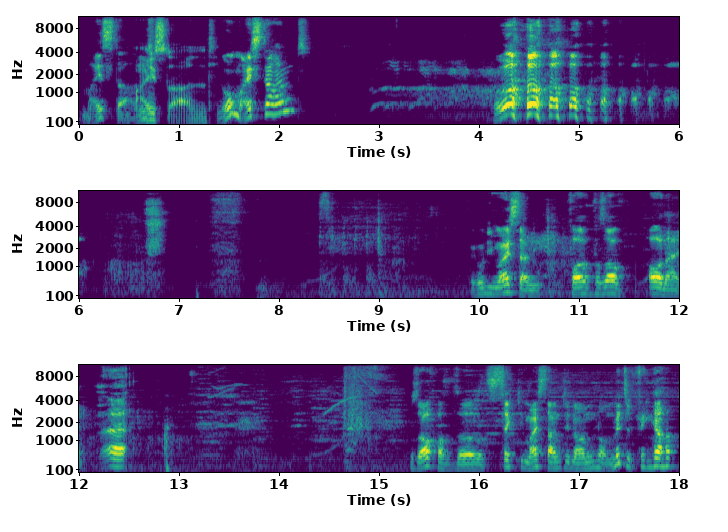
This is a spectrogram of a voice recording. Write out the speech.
Meisterhand? Meisterhand. Nur Meisterhand? Ja, gut, die Meistern. Pass pass auf. Oh nein. Äh, Muss aufpassen, sonst zeigt die Meisterhand dir noch, einen Mittelfinger.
